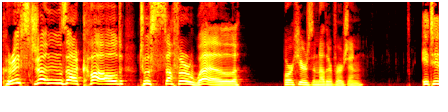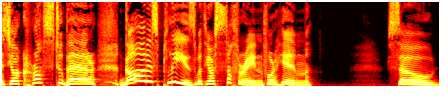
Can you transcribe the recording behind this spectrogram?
Christians are called to suffer well. Or here's another version. It is your cross to bear. God is pleased with your suffering for him. So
